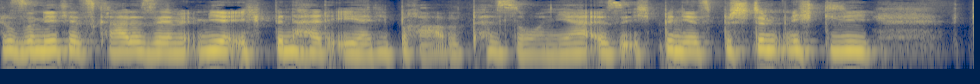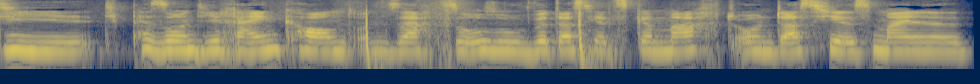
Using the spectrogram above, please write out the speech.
resoniert jetzt gerade sehr mit mir. Ich bin halt eher die brave Person, ja. Also ich bin jetzt bestimmt nicht die die, die Person, die reinkommt und sagt, so, so wird das jetzt gemacht und das hier ist meine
